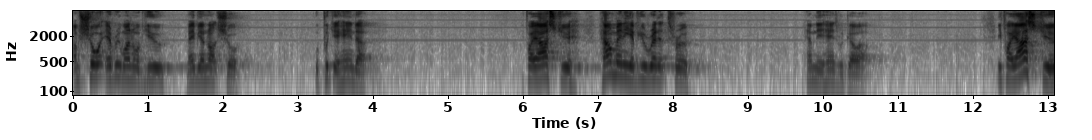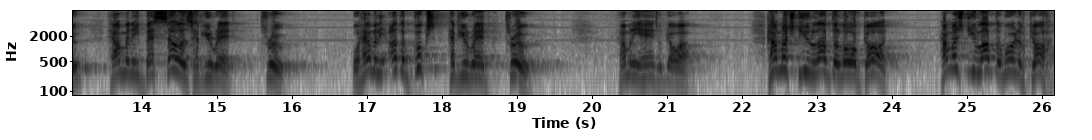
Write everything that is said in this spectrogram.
I'm sure every one of you, maybe I'm not sure, will put your hand up. If I asked you, how many have you read it through? How many hands would go up? If I asked you, how many bestsellers have you read through? Or how many other books have you read through? How many hands would go up? How much do you love the law of God? How much do you love the Word of God?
